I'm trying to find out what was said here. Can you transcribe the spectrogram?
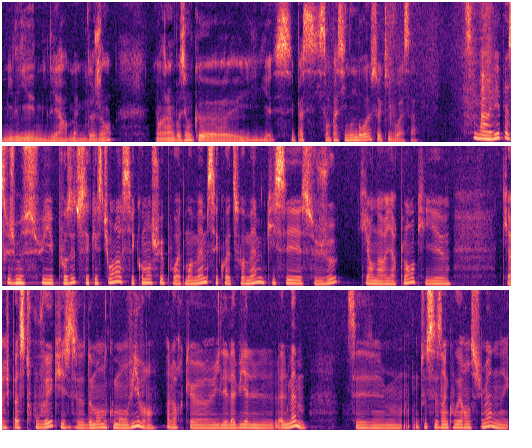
milliers, milliards même de gens, et on a l'impression que c'est pas, ils sont pas si nombreux ceux qui voient ça. Ça m'est arrivé parce que je me suis posé toutes ces questions-là. C'est comment je fais pour être moi-même? C'est quoi être soi-même? Qui c'est ce jeu qui est en arrière-plan, qui euh, qui n'arrive pas à se trouver, qui se demande comment vivre, alors qu'il est la vie elle-même? Euh, toutes ces incohérences humaines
